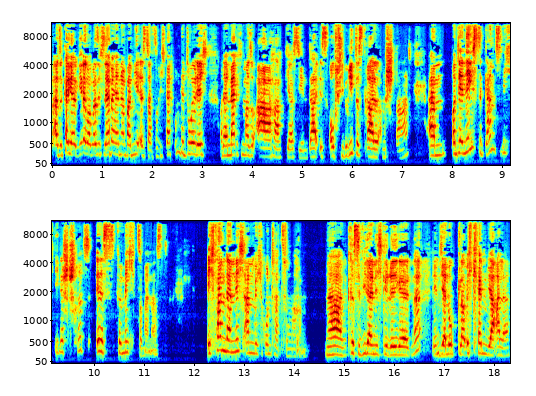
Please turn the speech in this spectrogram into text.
Also kann ja jeder mal bei sich selber erinnern. Bei mir ist das so. Ich werde ungeduldig und dann merke ich immer so, aha, Jasin, da ist auf Schieberitis gerade am Start. Ähm, und der nächste ganz wichtige Schritt ist, für mich zumindest, ich fange dann nicht an, mich runterzumachen na, kriegst du wieder nicht geregelt, ne? Den Dialog, glaube ich, kennen wir alle.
